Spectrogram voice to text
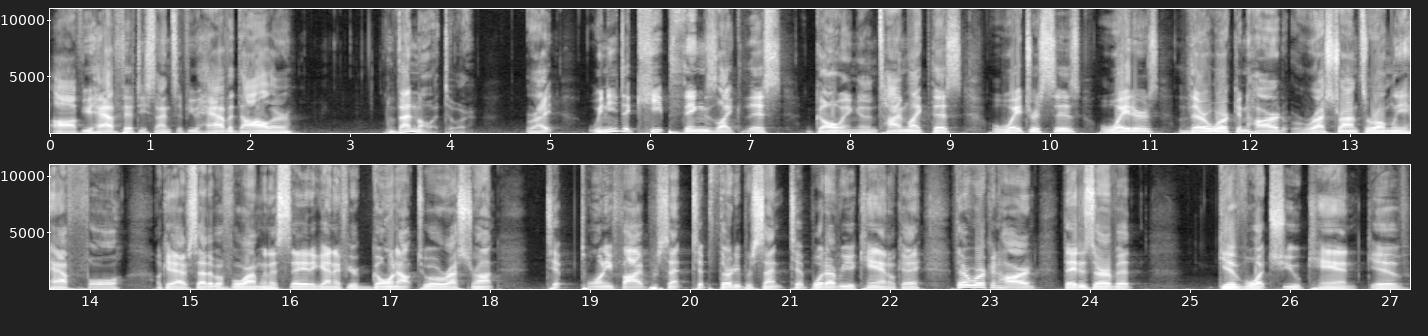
Uh, if you have 50 cents, if you have a dollar, Venmo it to her, right? We need to keep things like this going. And in time like this, waitresses, waiters, they're working hard. Restaurants are only half full. Okay, I've said it before. I'm going to say it again. If you're going out to a restaurant, tip 25%, tip 30%, tip whatever you can, okay? They're working hard. They deserve it. Give what you can. Give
